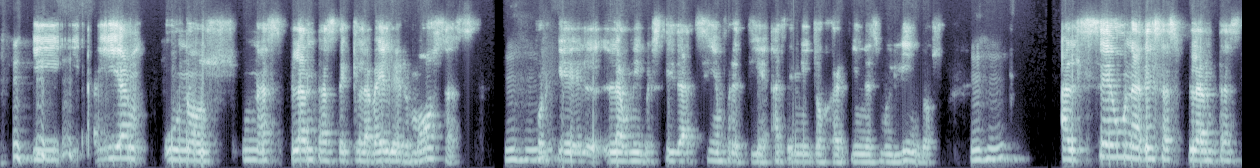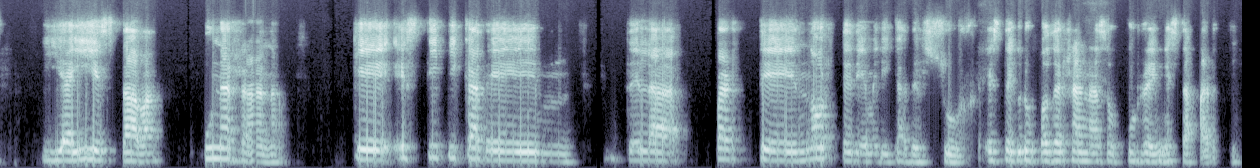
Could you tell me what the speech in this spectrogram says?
Y, habían unos, unas plantas de clavel hermosas, porque la universidad siempre ha tenido jardines muy lindos. Alcé una de esas plantas y ahí estaba una rana que es típica de, de la parte norte de América del Sur. Este grupo de ranas ocurre en esta parte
